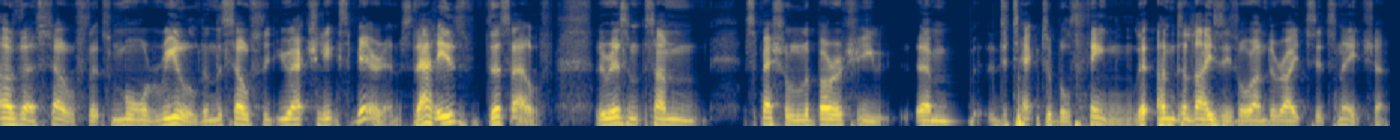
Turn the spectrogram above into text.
other self that's more real than the self that you actually experience. That is the self. There isn't some special laboratory um, detectable thing that underlies it or underwrites its nature.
